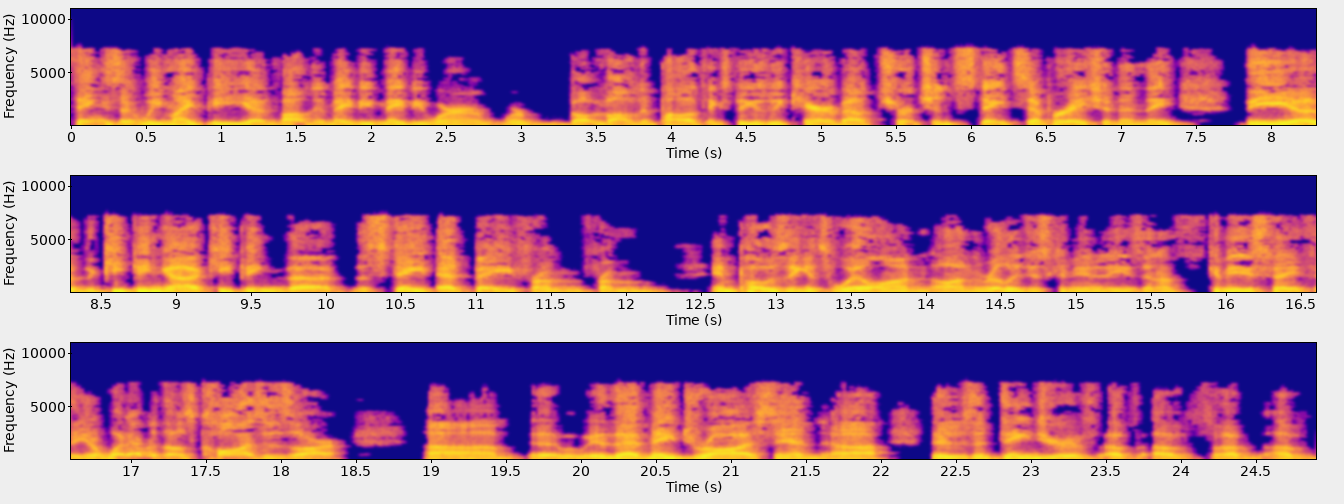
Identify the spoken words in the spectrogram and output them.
things that we might be involved in. Maybe, maybe we're, we're involved in politics because we care about church and state separation and the, the, uh, the keeping, uh, keeping the, the state at bay from, from imposing its will on, on religious communities and on communities' faith. You know, whatever those causes are, um, that may draw us in. Uh, there's a danger of of of, um, of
